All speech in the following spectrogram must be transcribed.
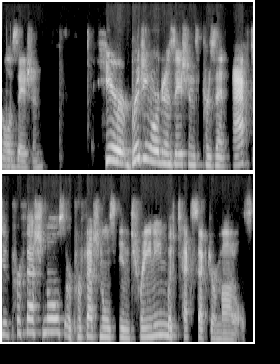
professionalization. Here, bridging organizations present active professionals or professionals in training with tech sector models.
